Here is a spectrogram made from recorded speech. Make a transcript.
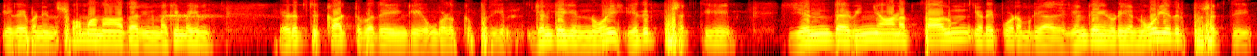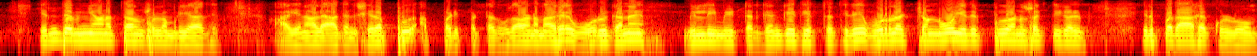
இறைவனின் சோமநாதரின் மகிமையும் எடுத்து காட்டுவது இங்கே உங்களுக்கு புரியும். கங்கையின் நோய் எதிர்ப்பு சக்தியை எந்த விஞ்ஞானத்தாலும் எடை போட முடியாது. கங்கையினுடைய நோய் எதிர்ப்பு சக்தி? எந்த விஞ்ஞானத்தாலும் சொல்ல முடியாது. ஆகையினால் அதன் சிறப்பு அப்படிப்பட்டது. உதாரணமாக ஒரு கன மில்லி மீட்டர் கங்கை தீர்த்தத்திலே ஒரு லட்சம் நோய் எதிர்ப்பு அணுசக்திகள் இருப்பதாக கொள்வோம்.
